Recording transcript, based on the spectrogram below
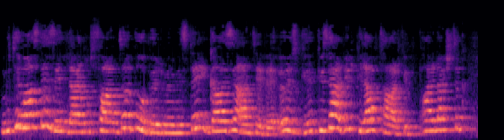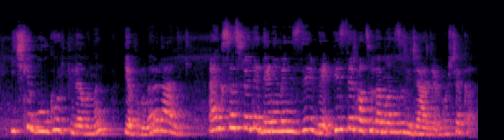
Mütevazı Lezzetler Mutfağı'nda bu bölümümüzde Gaziantep'e özgü güzel bir pilav tarifi paylaştık. İçli bulgur pilavının yapımını öğrendik. En kısa sürede denemenizi ve bizleri hatırlamanızı rica ediyorum. Hoşçakalın.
